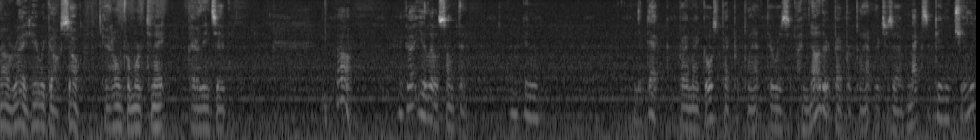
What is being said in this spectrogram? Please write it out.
All right, here we go. So, got home from work tonight. Arlene said, "Oh, I got you a little something. Looking in the deck by my ghost pepper plant. There was another pepper plant, which is a Mexican chili,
